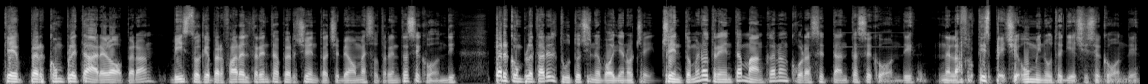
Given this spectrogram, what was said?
che per completare l'opera, visto che per fare il 30% ci abbiamo messo 30 secondi, per completare il tutto ce ne vogliono 100. 100 meno 30 mancano ancora 70 secondi, nella fattispecie 1 minuto e 10 secondi.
